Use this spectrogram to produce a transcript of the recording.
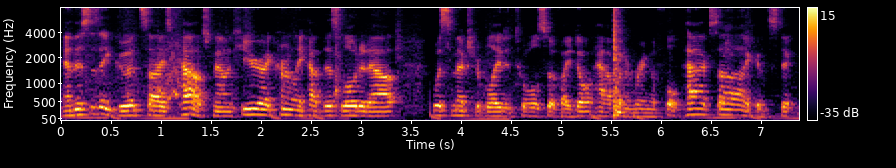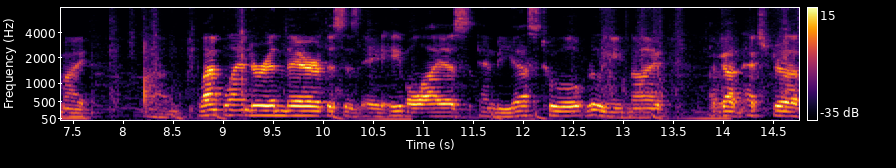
And this is a good sized pouch. Now here I currently have this loaded out with some extra bladed tools. So if I don't happen to bring a full pack saw, I can stick my um, Laplander in there. This is a Able IS NBS tool, really neat knife. I've got an extra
